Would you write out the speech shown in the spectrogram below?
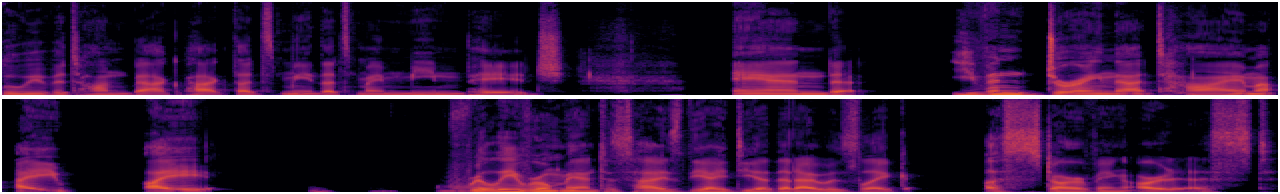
Louis Vuitton backpack. That's me. That's my meme page." And even during that time, I I really romanticized the idea that I was like a starving artist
